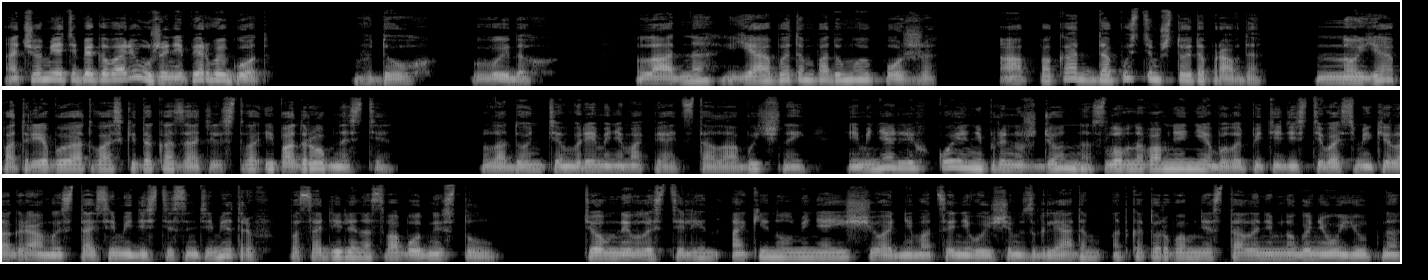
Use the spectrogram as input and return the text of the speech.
О чем я тебе говорю уже не первый год». Вдох, выдох. Ладно, я об этом подумаю позже. А пока допустим, что это правда. Но я потребую от Васьки доказательства и подробности. Ладонь тем временем опять стала обычной, и меня легко и непринужденно, словно во мне не было 58 килограмм и 170 сантиметров, посадили на свободный стул. Темный властелин окинул меня еще одним оценивающим взглядом, от которого мне стало немного неуютно,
